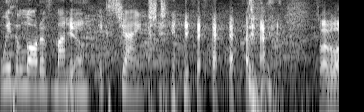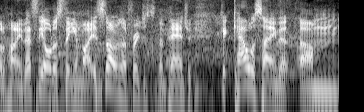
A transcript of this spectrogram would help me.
with a lot of money Yeah. exchanged. So I have a lot of honey. That's the oldest thing in my. It's not in the fridge. It's in the pantry. Cal was saying that um,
